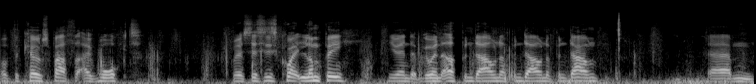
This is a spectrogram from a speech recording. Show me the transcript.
of the coast path that I've walked. Whereas this is quite lumpy, you end up going up and down, up and down, up and down. Um,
